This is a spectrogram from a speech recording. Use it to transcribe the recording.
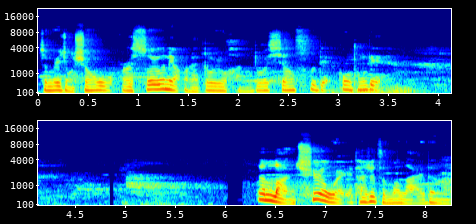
这么一种生物，而所有鸟呢都有很多相似点、共同点。那懒雀尾它是怎么来的呢？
